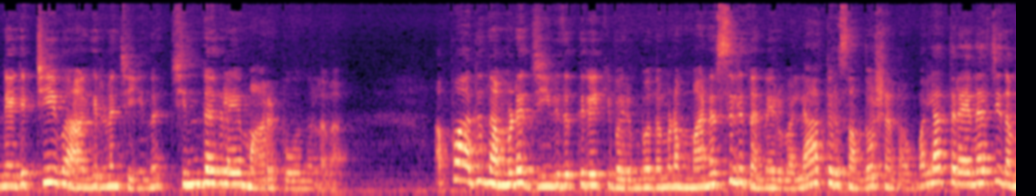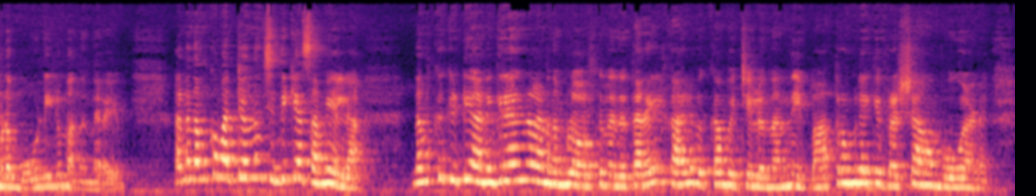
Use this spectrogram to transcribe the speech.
നെഗറ്റീവ് ആകിരണം ചെയ്യുന്ന ചിന്തകളെ മാറിപ്പോകുന്നുള്ളതാണ് അപ്പോൾ അത് നമ്മുടെ ജീവിതത്തിലേക്ക് വരുമ്പോൾ നമ്മുടെ മനസ്സിൽ തന്നെ ഒരു വല്ലാത്തൊരു സന്തോഷം ഉണ്ടാവും. വല്ലാത്തൊരു എനർജി നമ്മുടെ ബോഡിയിലും വന്ന് നിറയും. കാരണം നമുക്ക് മറ്റൊന്നും ചിന്തിക്കാൻ സമയമല്ല. നമുക്ക് കിട്ടിയ അനുഗ്രഹങ്ങളാണ് നമ്മൾ ഓർക്കുന്നത്. തറയിൽ കാൽ വെക്കാൻ പറ്റിയല്ലോ. നന്ദി. ബാത്റൂമിലേക്ക് ഫ്രഷ് ആകാൻ പോവുകയാണ്.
